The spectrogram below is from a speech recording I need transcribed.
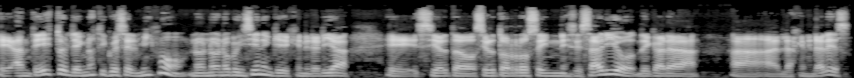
Eh, ante esto, ¿el diagnóstico es el mismo? ¿No, no, no coinciden en que generaría eh, cierto, cierto roce innecesario de cara a las generales?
